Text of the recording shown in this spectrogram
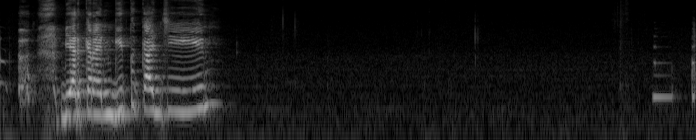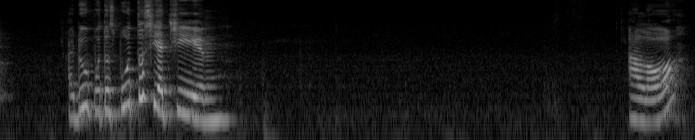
Biar keren gitu kan, Cin. Aduh, putus-putus ya, Cin. Halo?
